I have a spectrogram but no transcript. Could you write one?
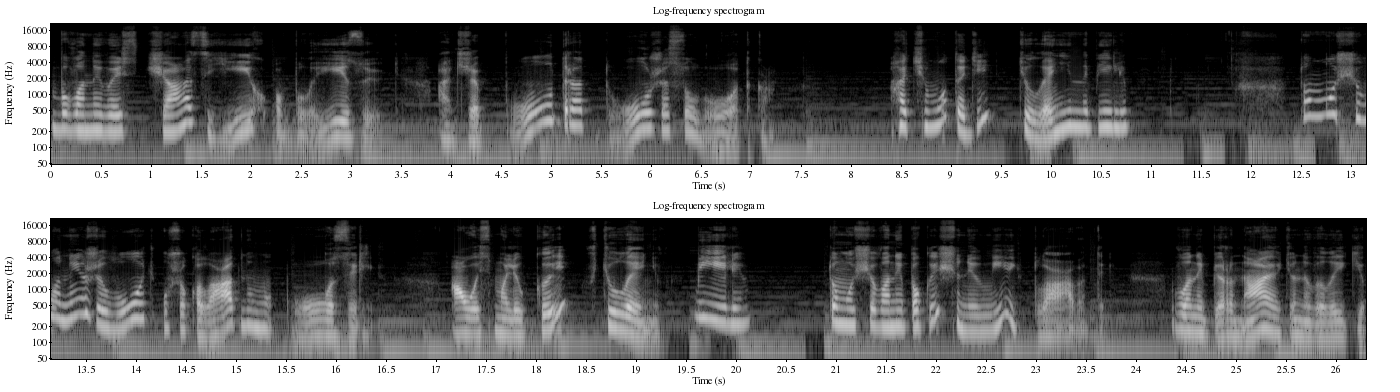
бо вони весь час їх облизують, адже пудра дуже солодка. А чому тоді тюлені не білі? Тому що вони живуть у шоколадному озері. А ось малюки в тюленів білі, тому що вони поки що не вміють плавати. Вони пірнають у невеликі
